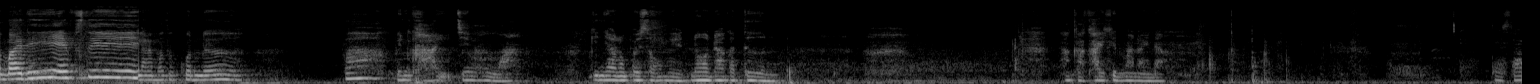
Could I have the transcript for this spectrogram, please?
สบายดีเอฟซีลามาทุกคนเด้อป้าเป็นไข่เจ็บหัว กินยาลงไปสองเม็ดนอนทากระตื่นทางกระไข้ขึ้นมาหน่อยนะ แต่เศร้า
